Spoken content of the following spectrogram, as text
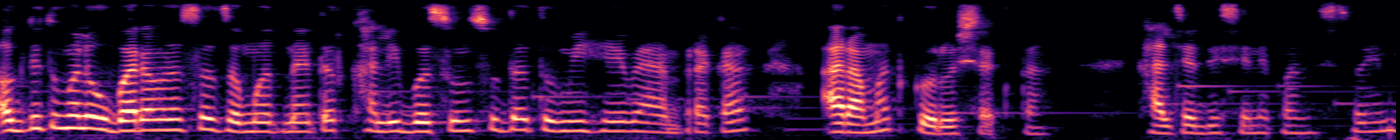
अगदी तुम्हाला उभं राहून असं जमत नाही तर खाली बसूनसुद्धा तुम्ही हे व्यायाम प्रकार आरामात करू शकता. खालच्या दिशेने पण सेम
